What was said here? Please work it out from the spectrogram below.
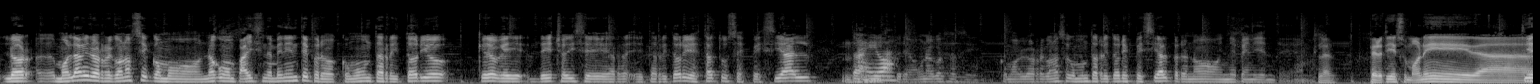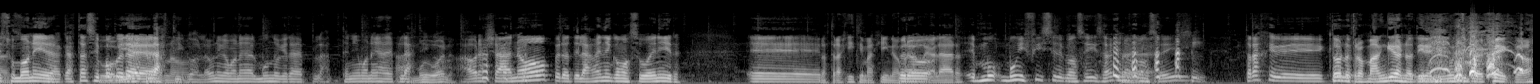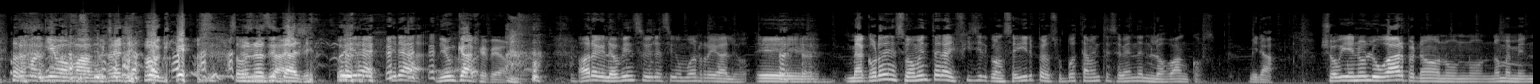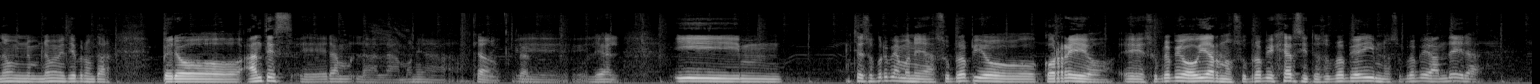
Lo, eh, Moldavia lo reconoce como, no como un país independiente, pero como un territorio, creo que de hecho dice eh, territorio de estatus especial. Transnistria, una cosa así. Como lo reconoce como un territorio especial, pero no independiente, digamos. Claro. Pero tiene su moneda. Tiene su moneda, que hasta hace poco era de plástico, la única moneda del mundo que era de tenía monedas de Ah, plástico. muy bueno. Ahora ya no, pero te las venden como souvenir. Eh, Nos trajiste, imagino, pero para regalar. es mu- muy, difícil de conseguir, ¿sabes? No conseguí. Traje. eh, Todos nuestros mangueos no tienen ningún tipo de efecto. No manguemos más, muchachos, porque Somos no, no se tallen. Era, era- Ni un canje, peor. Ahora que lo pienso hubiera sido un buen regalo. Eh, me acordé en ese momento era difícil conseguir, pero supuestamente se venden en los bancos. Mirá. Yo vi en un lugar, pero no, no, no, no me, no, no me metí a preguntar. Pero antes eh, era la, la moneda Claro, eh, legal. Y mm, su propia moneda, su propio correo, eh, su propio gobierno, su propio ejército, su propio himno, su propia bandera.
